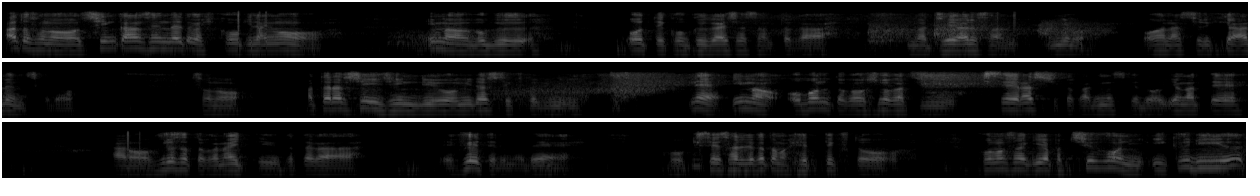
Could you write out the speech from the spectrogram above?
あとその新幹線代とか飛行機代も今僕大手航空会社さんとかまあ、JR さんにもお話しする機会あるんですけど、その新しい人流を生み出していくときに、ね、今、お盆とかお正月に帰省ラッシュとかありますけど、やがてあのふるさとがないっていう方が増えてるので、こう帰省される方も減っていくと、この先、やっぱ地方に行く理由、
